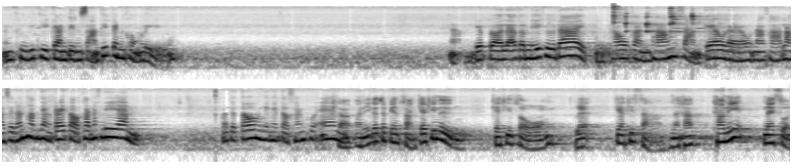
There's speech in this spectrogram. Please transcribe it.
นั่นคือวิธีการดึงสารที่เป็นของเหลวอะเรียบร้อยแล้วตอนนี้คือได้เท่ากันทั้ง3แก้วแล้วนะคะ หลังจากนั้นทำอย่างไรต่อคะนักเรียน ก็จะต้องยังไงต่อคะครูแอมครับ อันนี้ก็จะเป็นสารแก้วที่1แก้วที่2และ แก้วที่3นะครับคราวนี้ในส่วน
